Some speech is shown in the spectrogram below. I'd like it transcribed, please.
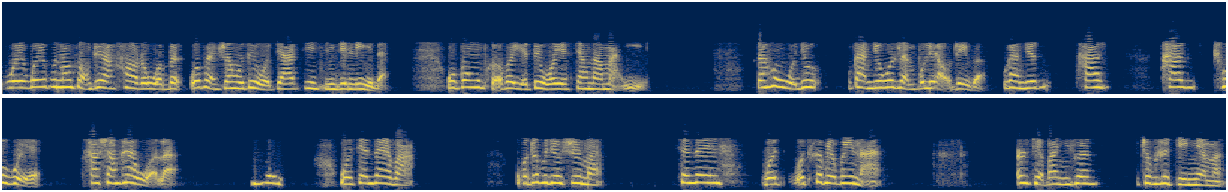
我我也不能总这样耗着我本我本身我对我家尽心尽力的，我公公婆婆也对我也相当满意，然后我就我感觉我忍不了这个，我感觉他他出轨，他伤害我了，我我现在吧，我这不就是吗？现在我我特别为难，而且吧，你说这不是今年吗？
